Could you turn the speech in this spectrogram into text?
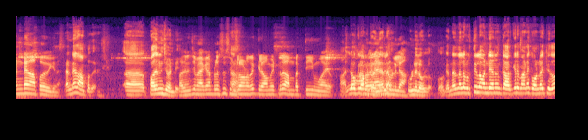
രണ്ടേ നാൽപ്പത് വയ്ക്കുന്നത് രണ്ടേ നാൽപ്പത് പതിനഞ്ച് വണ്ടി. പതിനഞ്ച് Magna plus single owner kilometre അമ്പത്തി മൂവായിരം ലോ കിലോമീറ്റർ ഉള്ളിലുള്ളൂ ഓക്കെ എന്തായാലും നല്ല വൃത്തിയുള്ള വണ്ടിയാണ്. നിങ്ങൾക്ക് ആർക്കെങ്കിലും വേണമെങ്കിൽ കോൺടാക്ട് ചെയ്തോ.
